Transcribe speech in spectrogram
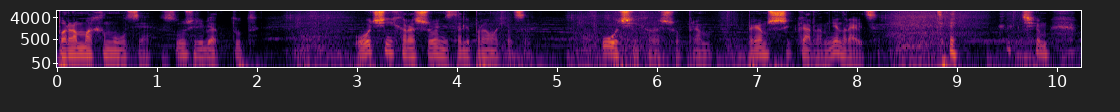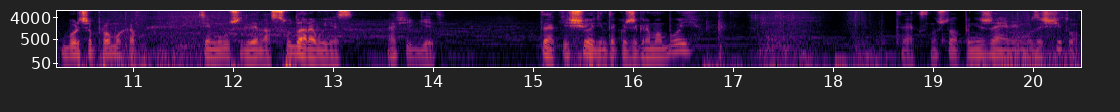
Промахнулся. Слушай, ребят, тут очень хорошо они стали промахиваться. Очень хорошо, прям, прям шикарно Мне нравится. Чем больше промахов, тем лучше для нас. С удара вынес, офигеть. Так, еще один такой же громобой. Так, ну что, понижаем ему защиту.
